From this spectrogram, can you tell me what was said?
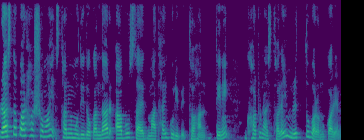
রাস্তা পার হওয়ার সময় স্থানীয় মুদি দোকানদার আবু সায়েদ মাথায় গুলিবিদ্ধ হন। তিনি ঘটনাস্থলেই মৃত্যুবরণ করেন।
